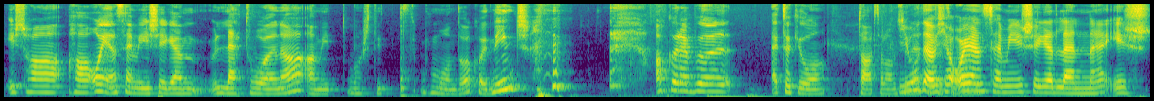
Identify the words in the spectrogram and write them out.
És ha, ha olyan személyiségem lett volna, amit most itt mondok, hogy nincs, akkor ebből tök jó tartalom Jó, de hogyha volna. olyan személyiséged lenne, és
